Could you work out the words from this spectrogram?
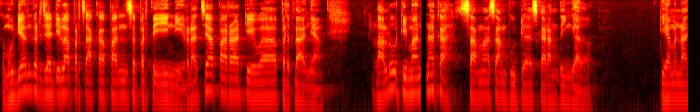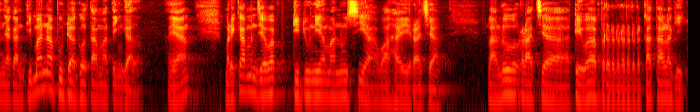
Kemudian terjadilah percakapan seperti ini. Raja para dewa bertanya, "Lalu di manakah sama Sang Buddha sekarang tinggal?" Dia menanyakan, "Di mana Buddha Gotama tinggal?" ya. Mereka menjawab di dunia manusia wahai raja. Lalu raja dewa berkata lagi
